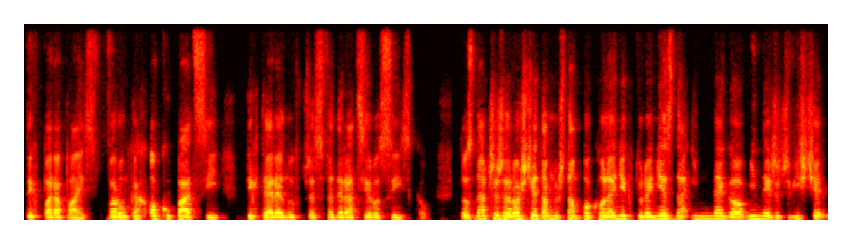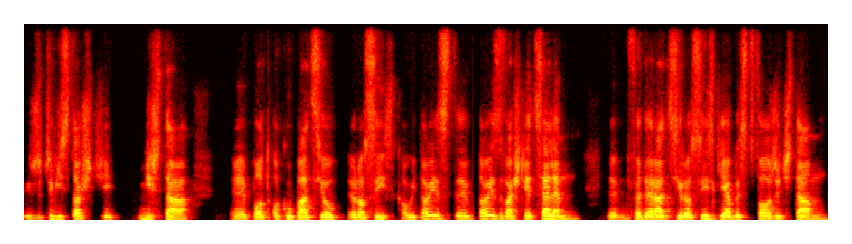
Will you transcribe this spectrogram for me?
tych parapaństw, w warunkach okupacji tych terenów przez Federację Rosyjską. To znaczy, że rośnie tam już tam pokolenie, które nie zna innego, innej rzeczywistości niż ta e, pod okupacją rosyjską. I to jest, to jest właśnie celem Federacji Rosyjskiej, aby stworzyć tam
